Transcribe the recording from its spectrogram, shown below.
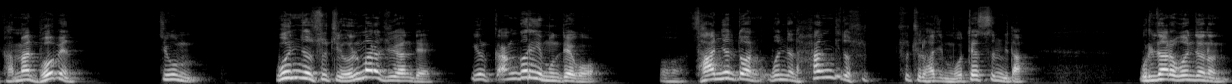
가만 보면 지금 원전 수출이 얼마나 중요한데 이걸 깡그리 문대고 어, 4년 동안 원전 한 기도 수, 수출하지 못했습니다. 우리나라 원전은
